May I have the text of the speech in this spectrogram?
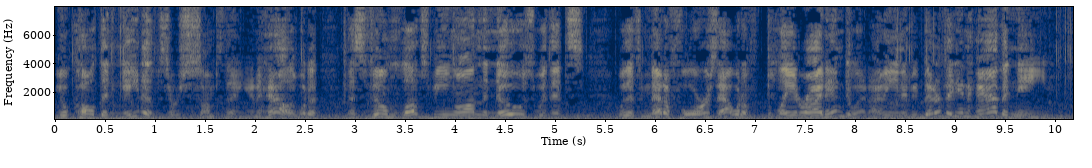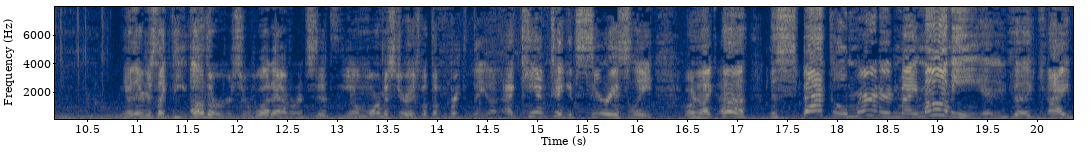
you know, called the natives or something. And hell, it would have this film loves being on the nose with its with its metaphors, that would have played right into it. I mean, it'd be better if they didn't have a name. You know, they're just like the others or whatever. It's, it's you know, more mysterious. But the frick, the, I can't take it seriously. Or like, uh, the spackle murdered my mommy. I,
